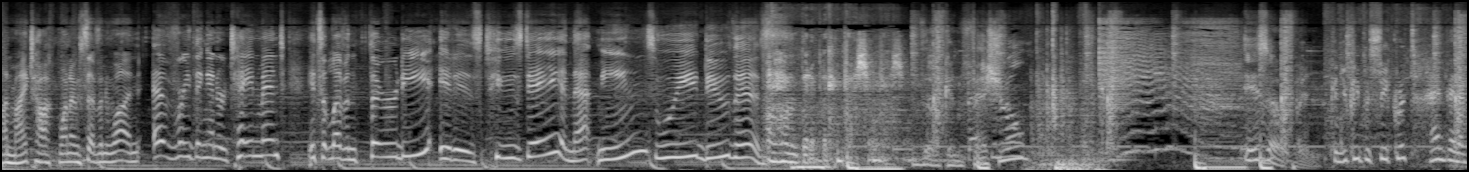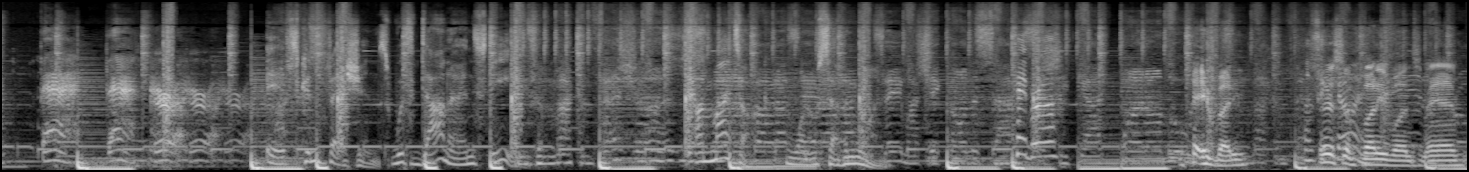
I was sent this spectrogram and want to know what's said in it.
on My Talk 1071, Everything Entertainment. It's 11:30. It is Tuesday and that means we do this. I have a bit of a confession. The confessional is open. Can you keep a secret? I've been a bad, bad girl. It's Confessions with Donna and Steve. On My Talk 1071. Hey, bro. Hey, buddy. How's There's some funny ones, man.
